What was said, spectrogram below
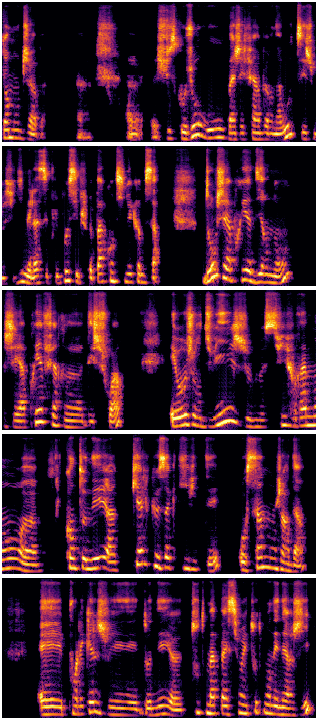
dans mon job. Jusqu'au jour où bah, j'ai fait un burn-out et je me suis dit mais là c'est plus possible, je peux pas continuer comme ça. Donc j'ai appris à dire non, j'ai appris à faire des choix et aujourd'hui je me suis vraiment cantonnée à quelques activités au sein de mon jardin et pour lesquelles je vais donner euh, toute ma passion et toute mon énergie.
